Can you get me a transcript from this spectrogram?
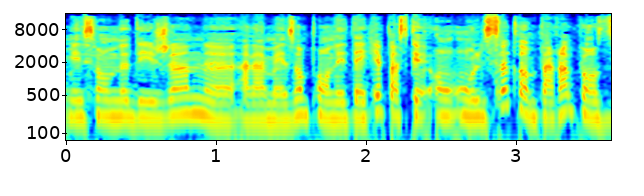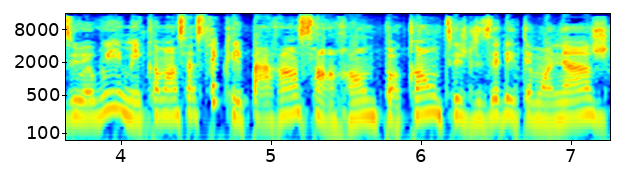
Mais si on a des jeunes euh, à la maison, puis on est inquiet parce qu'on on lit ça comme parents, puis on se dit oui, mais comment ça se fait que les parents s'en rendent pas compte? Tu Je lisais des témoignages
